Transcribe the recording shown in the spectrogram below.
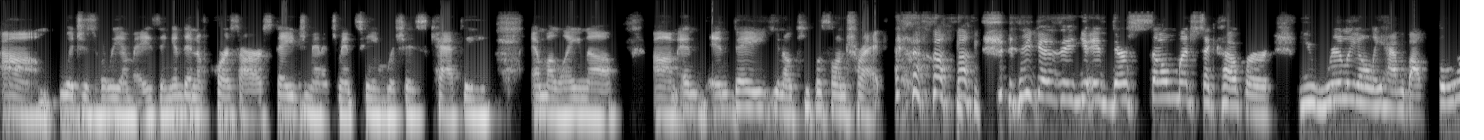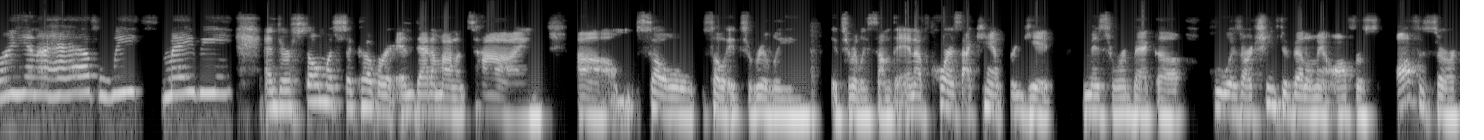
um, which is really amazing. And then, of course, our stage management team, which is Kathy and Melena, um, and, and they, you know, keep us on track because because it, it, there's so much to cover. You really only have about three and a half weeks, maybe, and there's so much to cover in that amount of time. Um, so so it's really it's really something. And of course, I can't forget Miss Rebecca, who is our chief development office, officer,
